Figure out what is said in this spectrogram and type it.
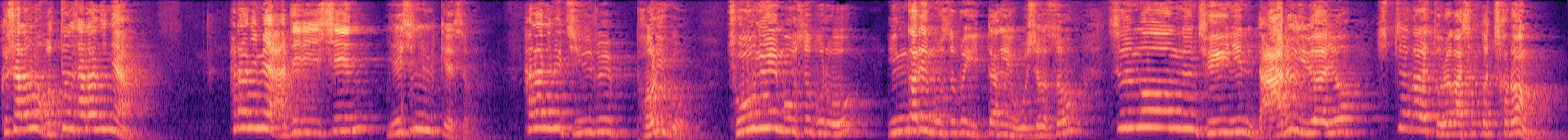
그 사랑은 어떤 사랑이냐? 하나님의 아들이신 예수님께서 하나님의 지위를 버리고 종의 모습으로 인간의 모습으로 이 땅에 오셔서 쓸모없는 죄인인 나를 위하여 십자가에 돌아가신 것처럼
